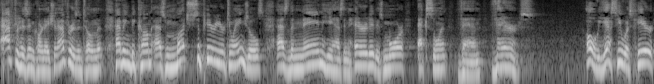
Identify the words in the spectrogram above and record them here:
after his incarnation, after his atonement, having become as much superior to angels as the name he has inherited is more excellent than theirs. Oh, yes, he was here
